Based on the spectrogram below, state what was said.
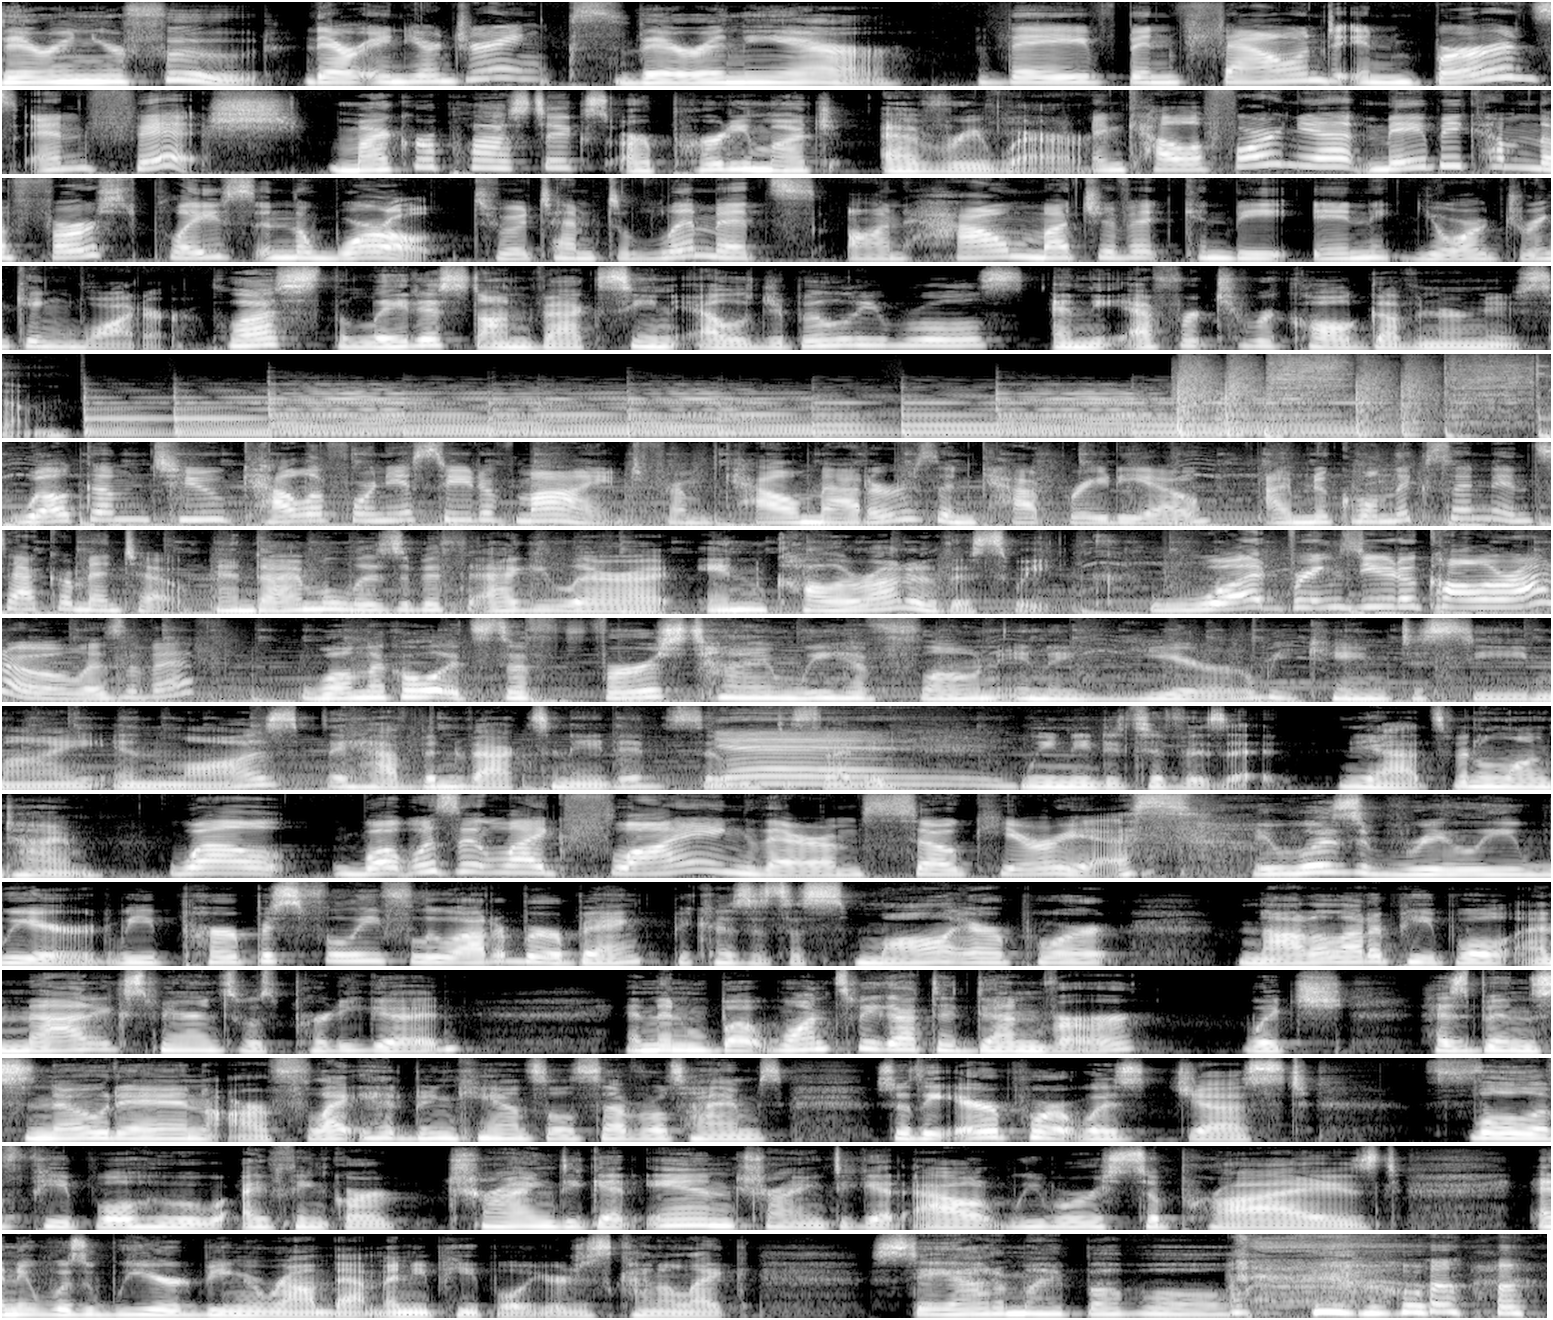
They're in your food, They're in your drinks. they're in the air. They've been found in birds and fish. Microplastics are pretty much everywhere. And California may become the first place in the world to attempt limits on how much of it can be in your drinking water. Plus, the latest on vaccine eligibility rules and the effort to recall Governor Newsom. Welcome to California State of Mind from Cal Matters and Cap Radio. I'm Nicole Nixon in Sacramento. And I'm Elizabeth Aguilera in Colorado this week. What brings you to Colorado, Elizabeth? Well, Nicole, it's the first time we have flown in a year. We came to see my in laws. They have been vaccinated, so Yay. we decided we needed to visit. Yeah, it's been a long time. Well, what was it like flying there? I'm so curious. It was really weird. We purposefully flew out of Burbank because it's a small airport, not a lot of people, and that experience was pretty good. And then, but once we got to Denver, which has been snowed in, our flight had been canceled several times. So the airport was just full of people who I think are trying to get in, trying to get out. We were surprised. And it was weird being around that many people. You're just kind of like, stay out of my bubble.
